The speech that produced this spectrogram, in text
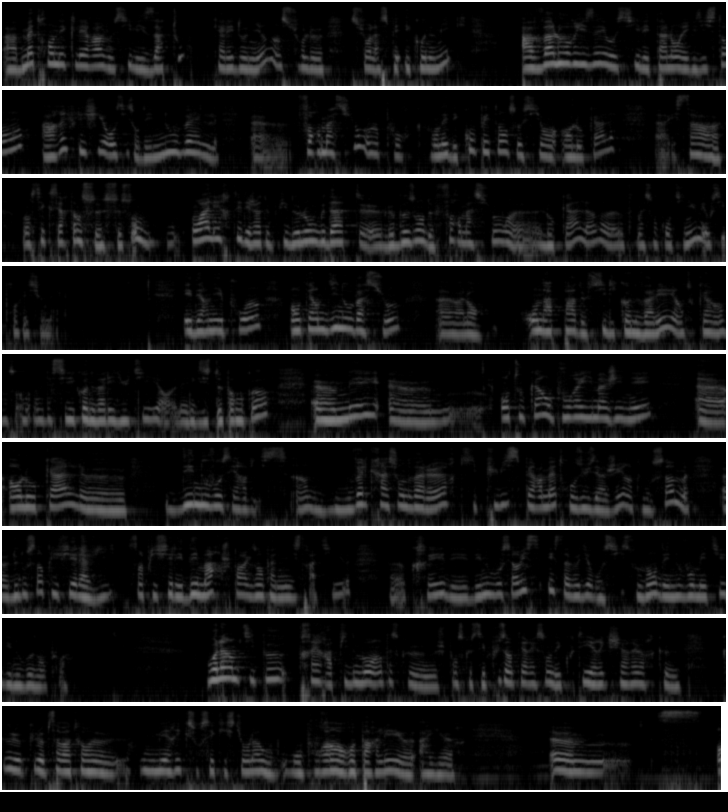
à, mettre en éclairage aussi les atouts calédoniens hein, sur l'aspect économique, à valoriser aussi les talents existants, à réfléchir aussi sur des nouvelles euh, formations hein, pour qu'on ait des compétences aussi en, local. Euh, et ça, on sait que certains se, sont, ont alerté déjà depuis de longues dates euh, le besoin de formation locale, hein, formation continue, mais aussi professionnelle. Et dernier point, en termes d'innovation, alors on n'a pas de Silicon Valley, en tout cas la Silicon Valley du tir n'existe pas encore, mais en tout cas, on pourrait imaginer euh, en local euh, des nouveaux services, hein, une nouvelle création de valeur qui puisse permettre aux usagers hein, que nous sommes euh, de nous simplifier la vie, simplifier les démarches par exemple administratives, créer des, nouveaux services et ça veut dire aussi souvent des nouveaux métiers, des nouveaux emplois. Voilà un petit peu très rapidement, hein, parce que je pense que c'est plus intéressant d'écouter Eric Scherer que, l'Observatoire euh, numérique sur ces questions-là, où, on pourra en reparler euh, ailleurs.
